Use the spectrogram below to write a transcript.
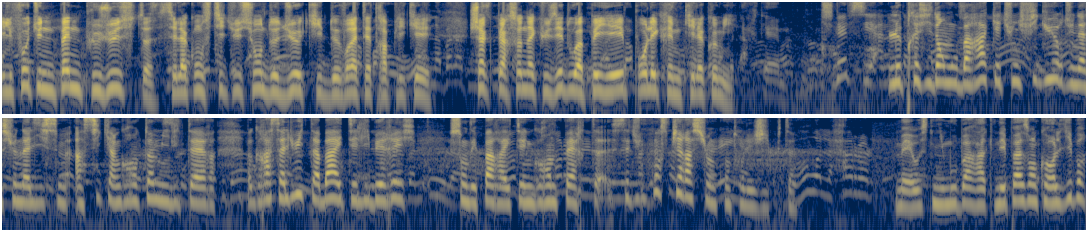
Il faut une peine plus juste. C'est la constitution de Dieu qui devrait être appliquée. Chaque personne accusée doit payer pour les crimes qu'il a commis. Le président Moubarak est une figure du nationalisme ainsi qu'un grand homme militaire. Grâce à lui, Taba a été libéré. Son départ a été une grande perte. C'est une conspiration contre l'Égypte. Mais Hosni Moubarak n'est pas encore libre.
